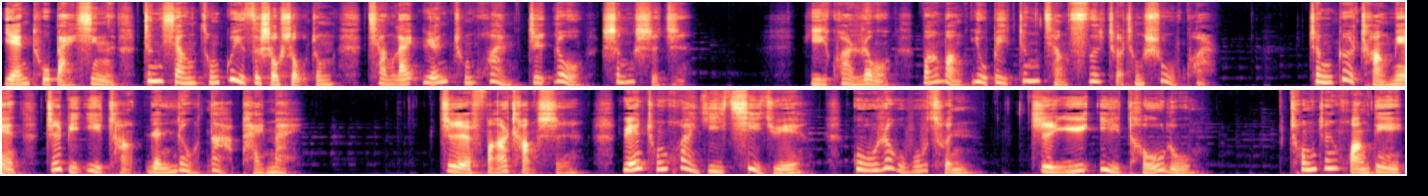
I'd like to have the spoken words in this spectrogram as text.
沿途百姓争相从刽子手手中抢来袁崇焕之肉生食之，一块肉往往又被争抢撕扯成数块，整个场面只比一场人肉大拍卖。至法场时，袁崇焕已气绝，骨肉无存，只余一头颅。崇祯皇帝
